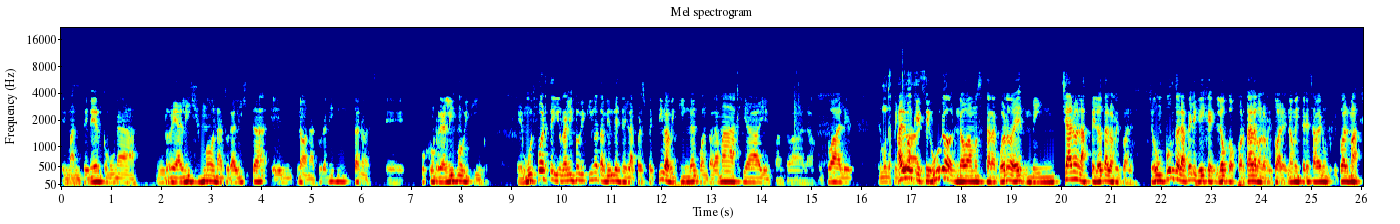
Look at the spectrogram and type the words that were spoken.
eh, mantener como una, un realismo naturalista en... No, naturalista no es. Eh, busca un realismo vikingo. Eh, muy fuerte y un realismo vikingo también desde la perspectiva vikinga en cuanto a la magia y en cuanto a los rituales. El mundo espiritual. Algo que seguro no vamos a estar de acuerdo es me hincharon las pelotas los rituales. Llegó un punto de la peli que dije, loco, cortala con los rituales, no me interesa ver un ritual más.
